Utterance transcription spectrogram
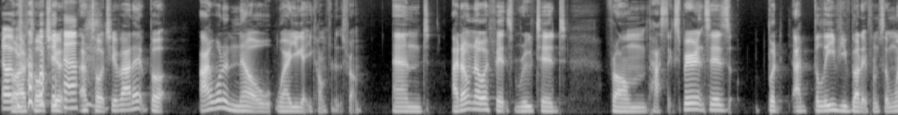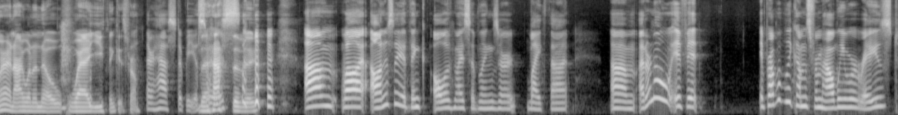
Oh, or I've taught you yeah. I've taught you about it, but I want to know where you get your confidence from. And I don't know if it's rooted from past experiences, but I believe you've got it from somewhere and I want to know where you think it's from. There has to be a There has to be. Um, well, I, honestly, I think all of my siblings are like that. Um, I don't know if it it probably comes from how we were raised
